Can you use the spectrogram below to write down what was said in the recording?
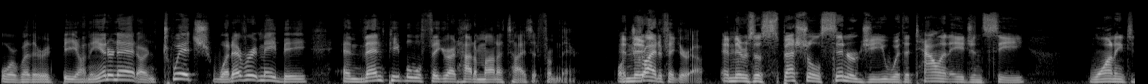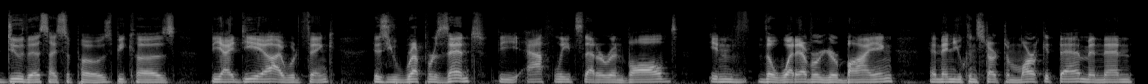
or whether it be on the internet or on Twitch, whatever it may be. And then people will figure out how to monetize it from there or And there- try to figure out. And there's a special synergy with a talent agency wanting to do this, I suppose, because the idea, I would think, is you represent the athletes that are involved in the whatever you're buying, and then you can start to market them. And then,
